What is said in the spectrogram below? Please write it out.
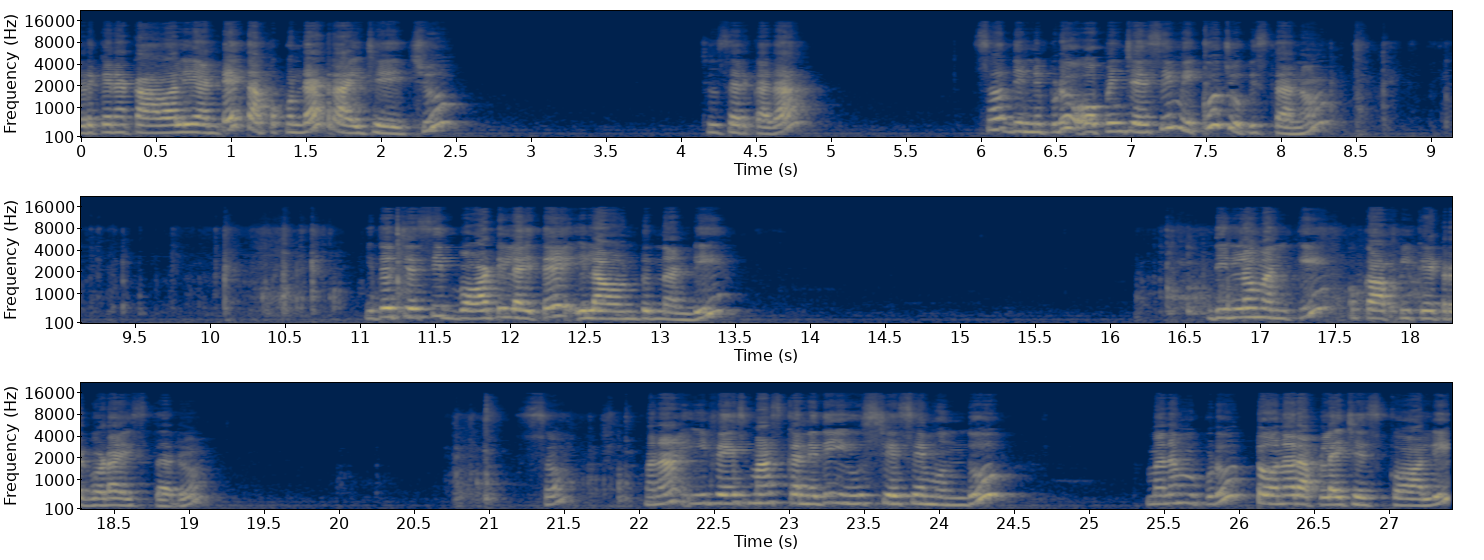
ఎవరికైనా కావాలి అంటే తప్పకుండా ట్రై చేయొచ్చు. చూసారు కదా? సో దీన్ని ఇప్పుడు ఓపెన్ చేసి మీకు చూపిస్తాను. ఇది వచ్చేసి బాటిల్ అయితే ఇలా ఉంటుందండి. దీనిలో మనకి ఒక అప్లికేటర్ కూడా ఇస్తారు. సో మన ఈ ఫేస్ మాస్క్ అనేది యూస్ చేసే ముందు మనం ఇప్పుడు టోనర్ అప్లై చేసుకోవాలి.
